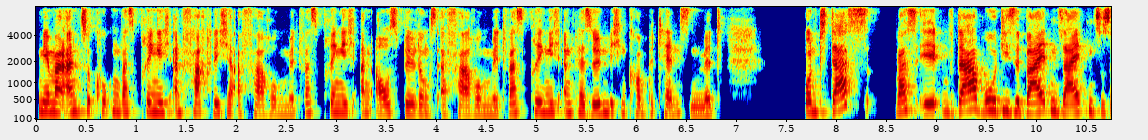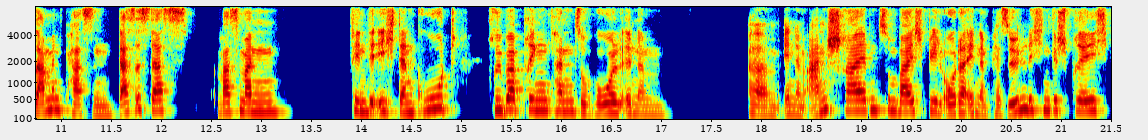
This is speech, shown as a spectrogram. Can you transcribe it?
mir mal anzugucken, was bringe ich an fachlicher Erfahrung mit, was bringe ich an Ausbildungserfahrung mit, was bringe ich an persönlichen Kompetenzen mit. Und das, was da, wo diese beiden Seiten zusammenpassen, das ist das, was man, finde ich, dann gut rüberbringen kann, sowohl in einem, ähm, in einem Anschreiben zum Beispiel oder in einem persönlichen Gespräch.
